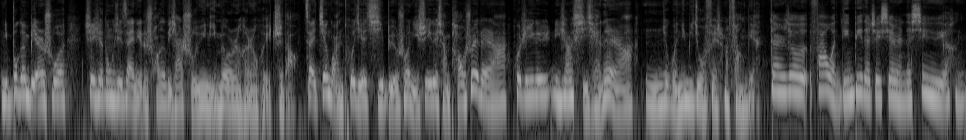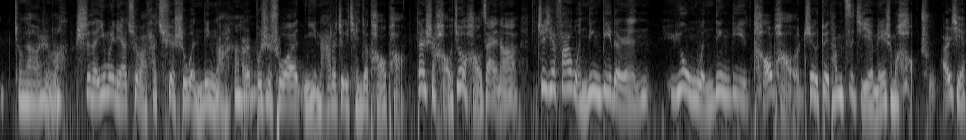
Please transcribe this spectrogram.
你不跟别人说这些东西在你的床底下属于你，没有任何人会知道。在监管脱节期，比如说你是一个想逃税的人啊，或者一个你想洗钱的人啊，嗯，这稳定币就会非常的方便。但是就发稳定币的这些人的信誉也很重要，是吗？是的，因为你要确保它确实稳定啊，而不是说你拿了这个钱就逃跑。但是好就好在呢，这些发稳定币的人。用稳定币逃跑，这个对他们自己也没什么好处，而且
